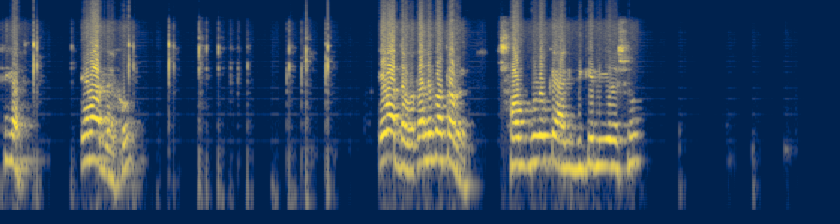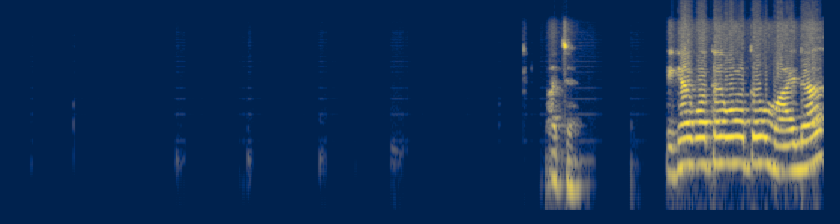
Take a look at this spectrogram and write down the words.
ঠিক আছে। এবার দেখো। এবার দেখো, তাহলে কত হবে? সবগুলোকে একদিকে নিয়ে এসো। আচ্ছা। এখানে কত হবে বলতো? Minus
